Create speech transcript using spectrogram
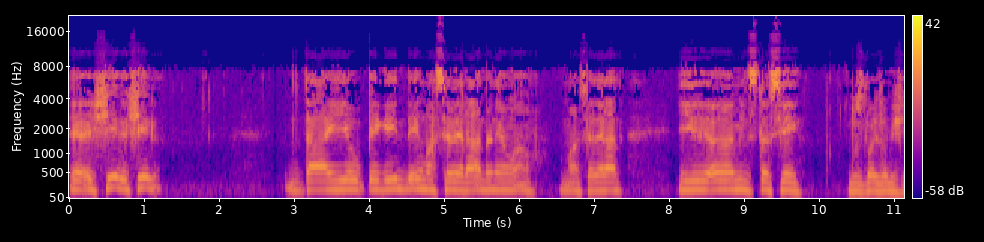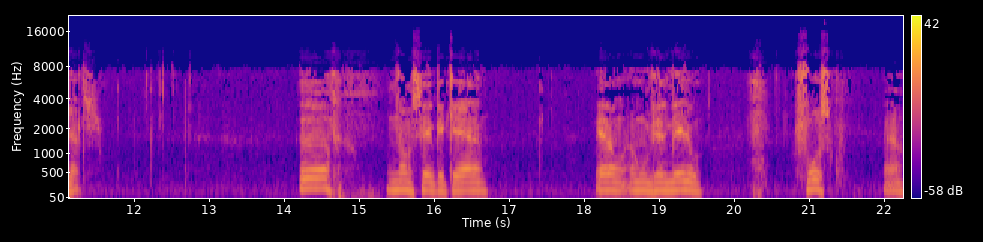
é, chega, chega. Daí eu peguei dei uma acelerada, né, uma, uma acelerada, e uh, me distanciei dos dois objetos. Uh, não sei o que, que era. Era um, um vermelho fosco, né?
